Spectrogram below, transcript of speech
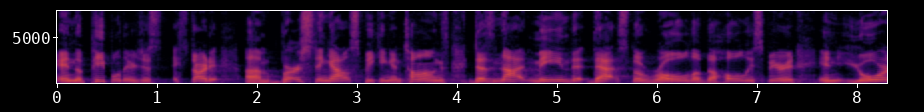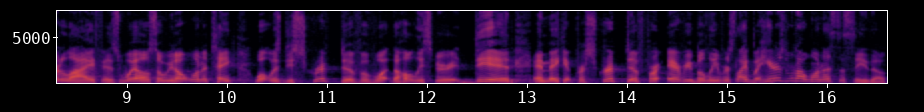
and the people there just started um, bursting out speaking in tongues, does not mean that that's the role of the Holy Spirit in your life as well. So we don't want to take what was descriptive of what the Holy Spirit did and make it prescriptive for every believer's life. But here's what I want us to see, though.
